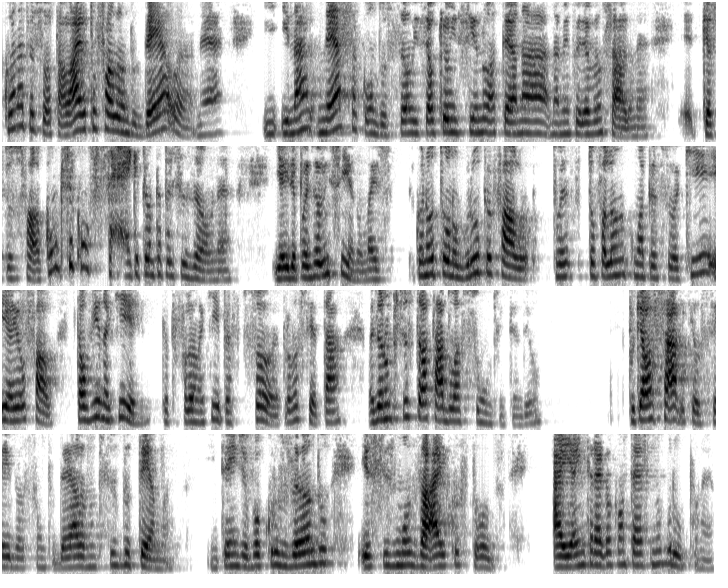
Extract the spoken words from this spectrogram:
quando a pessoa está lá, eu estou falando dela, né? E, e na, nessa condução, isso é o que eu ensino até na, na mentoria avançada, né? É, que as pessoas falam, como que você consegue tanta precisão, né? E aí depois eu ensino, mas quando eu tô no grupo eu falo, tô, tô falando com uma pessoa aqui e aí eu falo, tá ouvindo aqui? Que eu tô falando aqui para essa pessoa? É para você, tá? Mas eu não preciso tratar do assunto, entendeu? Porque ela sabe que eu sei do assunto dela, não preciso do tema, entende? Eu vou cruzando esses mosaicos todos. Aí a entrega acontece no grupo, né?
